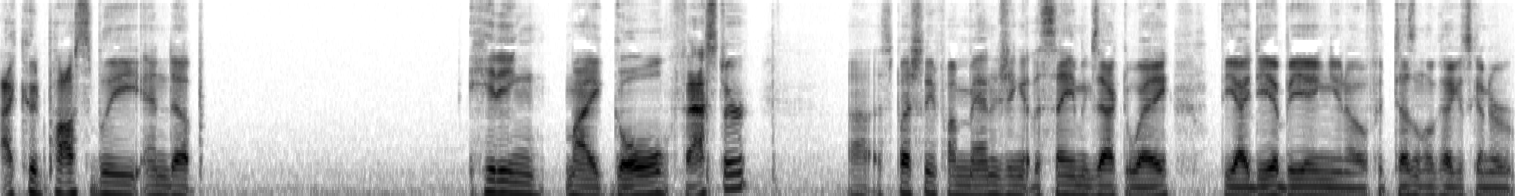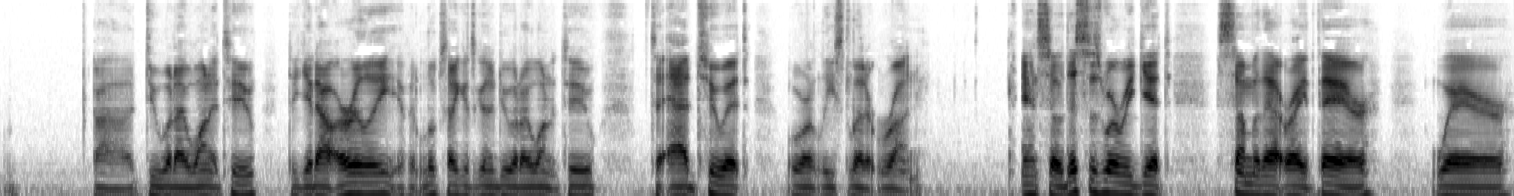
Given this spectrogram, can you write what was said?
I could possibly end up hitting my goal faster, uh, especially if I'm managing it the same exact way. The idea being, you know, if it doesn't look like it's going to uh, do what I want it to, to get out early. If it looks like it's going to do what I want it to, to add to it, or at least let it run. And so this is where we get some of that right there, where,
